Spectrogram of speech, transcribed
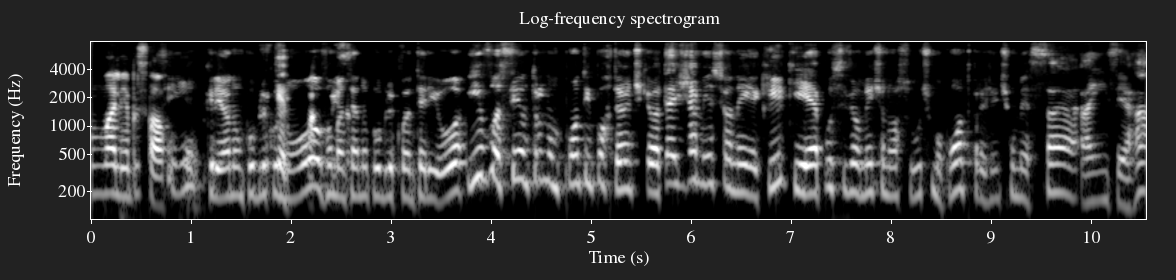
uma linha principal. Sim, criando um público novo, mantendo o público anterior. E você entrou num ponto importante que eu até já mencionei aqui, que é possivelmente o nosso último ponto para a gente começar a encerrar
